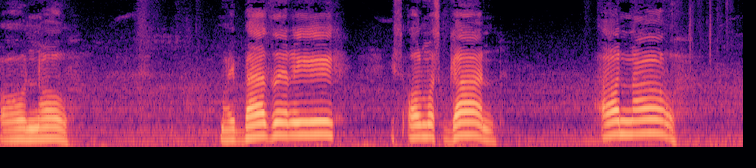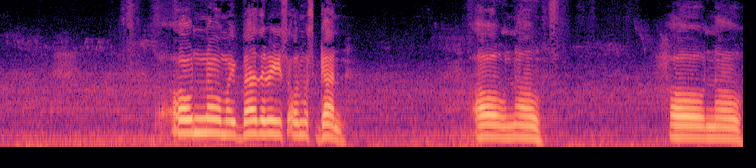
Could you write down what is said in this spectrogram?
Oh no. My battery is almost gone. Oh no. Oh no, my battery is almost gone. Oh no. Oh no.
